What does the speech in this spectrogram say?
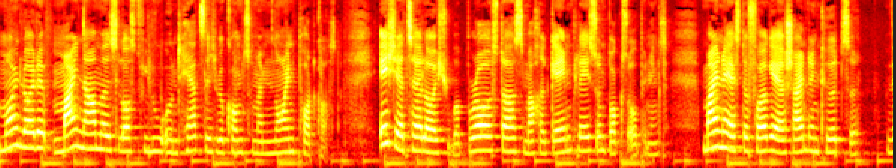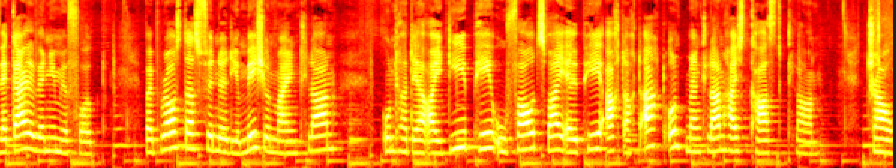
Moin Leute, mein Name ist Lost Filou und herzlich willkommen zu meinem neuen Podcast. Ich erzähle euch über Brawl Stars, mache Gameplays und Box Openings. Meine erste Folge erscheint in Kürze. Wäre geil, wenn ihr mir folgt. Bei Brawl Stars findet ihr mich und meinen Clan unter der ID PUV2LP888 und mein Clan heißt Cast Clan. Ciao.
